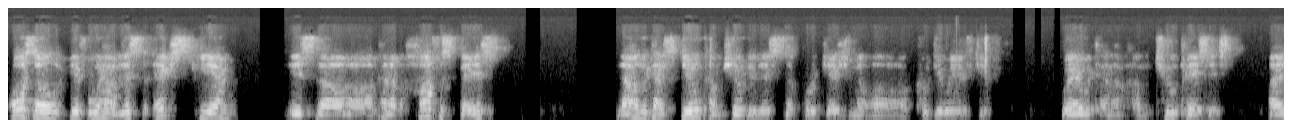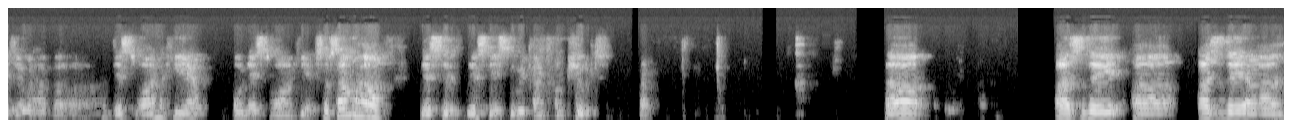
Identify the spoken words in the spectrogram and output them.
also, if we have this x here is uh, kind of half space, now we can still compute this projectional uh, co-derivative, where we can have two cases either we have uh, this one here or this one here. So somehow this is this is we can compute. Uh, as the uh, as the uh,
